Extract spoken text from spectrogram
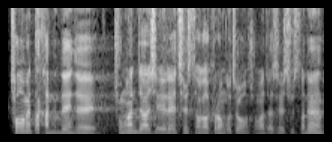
처음에 딱 갔는데 이제 중환자실의 질서가 그런 거죠. 중환자실 질서는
